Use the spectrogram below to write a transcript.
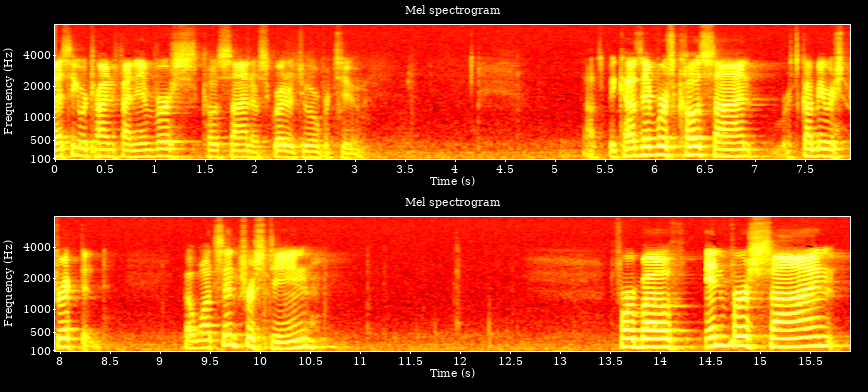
basically we're trying to find inverse cosine of square root of 2 over 2. That's because inverse cosine, it's going to be restricted. But what's interesting, for both inverse sine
